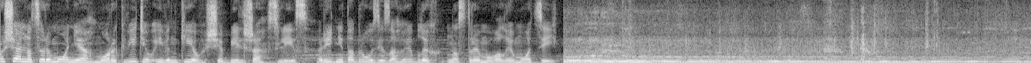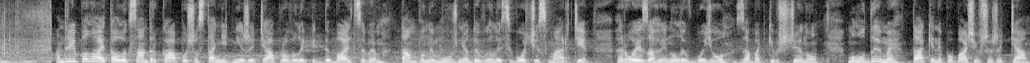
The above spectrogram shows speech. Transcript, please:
Прощальна церемонія, море квітів і вінків, ще більше сліз. Рідні та друзі загиблих не стримували емоцій. Андрій Палай та Олександр Капуш останні дні життя провели під Дебальцевим. Там вони мужньо дивились в очі смерті. Герої загинули в бою за батьківщину. Молодими, так і не побачивши життя.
